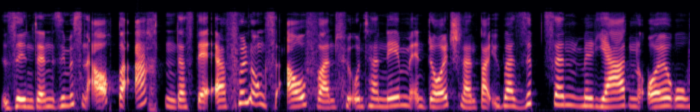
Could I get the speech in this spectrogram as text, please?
sind. Denn Sie müssen auch beachten, dass der Erfüllungsaufwand für Unternehmen in Deutschland bei über 17 Milliarden Euro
